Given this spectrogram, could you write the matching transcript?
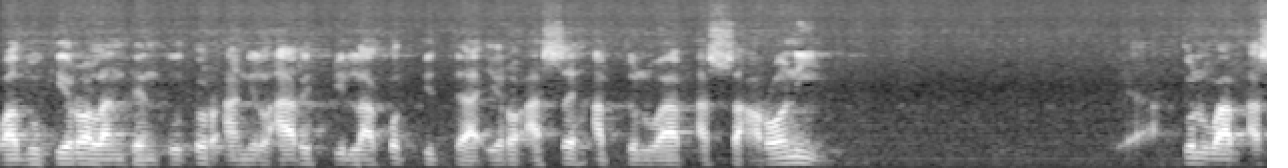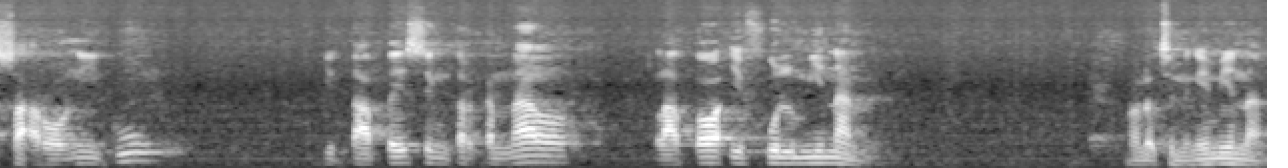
wa dzukira lan den tutur anil arif bilakut bidaira Asyih Abdul Wahab Asy-Sya'rani. Ya, Abdul Wahab Asy-Sya'rani ku kitabe sing terkenal Lato Iful Minan. Ana jenenge Minan.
